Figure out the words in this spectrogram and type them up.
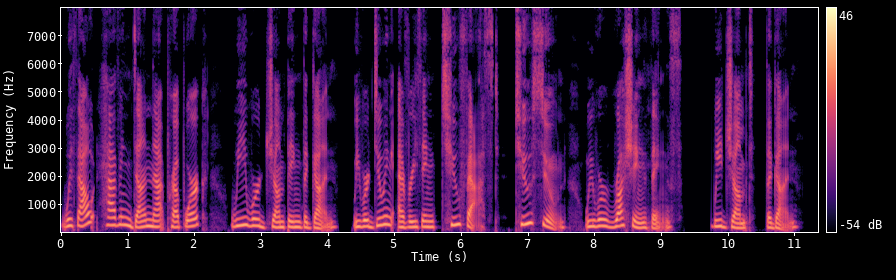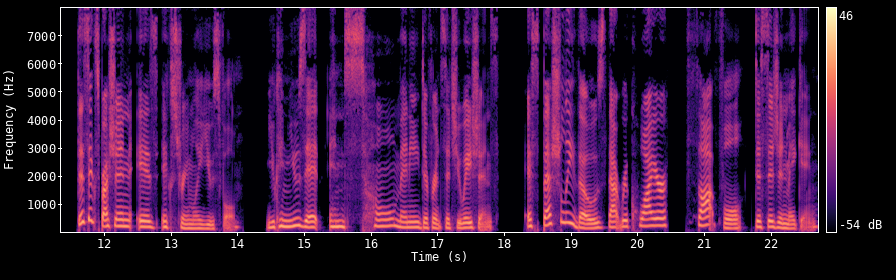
without having done that prep work, we were jumping the gun. We were doing everything too fast, too soon. We were rushing things. We jumped the gun. This expression is extremely useful. You can use it in so many different situations especially those that require thoughtful decision making.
